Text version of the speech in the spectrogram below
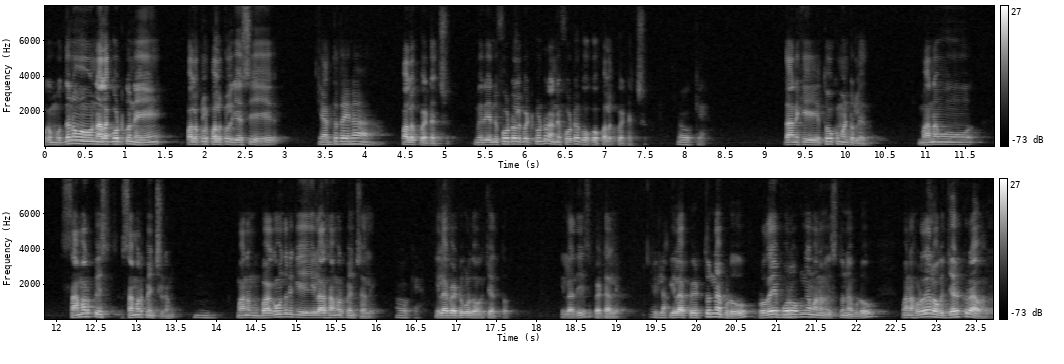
ఒక ముద్దను నలగొట్టుకుని పలుకులు పలుకులు చేసి ఎంతదైనా పలుకు పెట్టచ్చు. మీరు ఎన్ని ఫోటోలు పెట్టుకుంటారో అన్ని ఫోటోకి ఒక్కో పలుకు పెట్టచ్చు. ఓకే. దానికి తూకం అంటూ లేదు. మనము సమర్పి సమర్పించడం. మనం భగవంతుడికి ఇలా సమర్పించాలి. ఓకే. ఇలా పెట్టకూడదు ఒక చేత్తో. ఇలా తీసి పెట్టాలి. ఇట్లా ఇలా పెడుతున్నప్పుడు హృదయపూర్వకంగా మనం ఇస్తున్నప్పుడు మన హృదయంలో ఒక జర్కు రావాలి.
